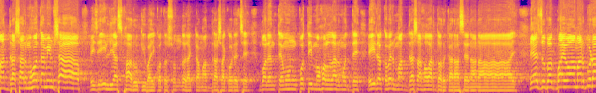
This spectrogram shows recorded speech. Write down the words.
মাদ্রাসার মোহতামিম সাহ এই যে ইলিয়াস ফারুকি ভাই কত সুন্দর একটা মাদ্রাসা করেছে। বলেন, তেমন প্রতি মহল্লার মধ্যে এই রকমের মাদ্রাসা হওয়ার দরকার আছে না নাই? এ যুবক ভাই ও আমার বুড়া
